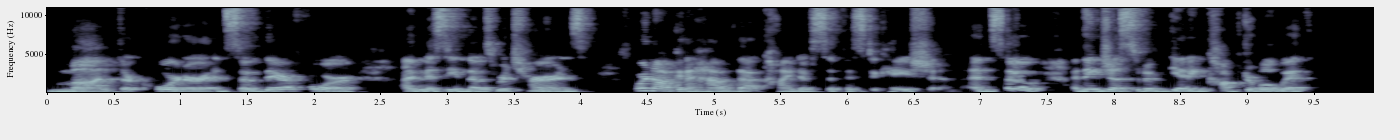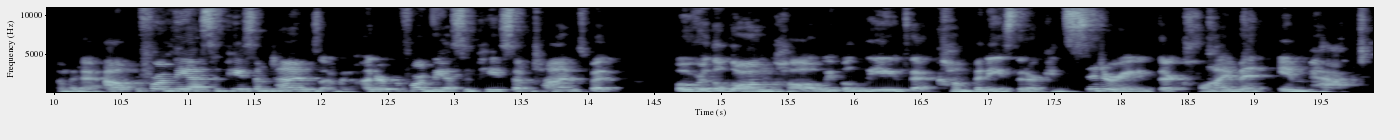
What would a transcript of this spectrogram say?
month or quarter and so therefore i'm missing those returns. We're not going to have that kind of sophistication. And so i think just sort of getting comfortable with i'm going to outperform the s&p sometimes i'm going to underperform the s&p sometimes but over the long haul we believe that companies that are considering their climate impact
